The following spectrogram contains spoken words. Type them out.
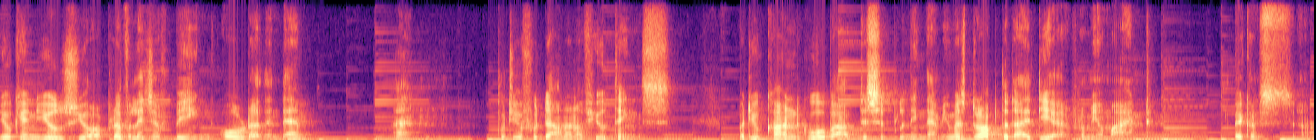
you can use your privilege of being older than them and put your foot down on a few things. But you can't go about disciplining them, you must drop that idea from your mind because uh,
